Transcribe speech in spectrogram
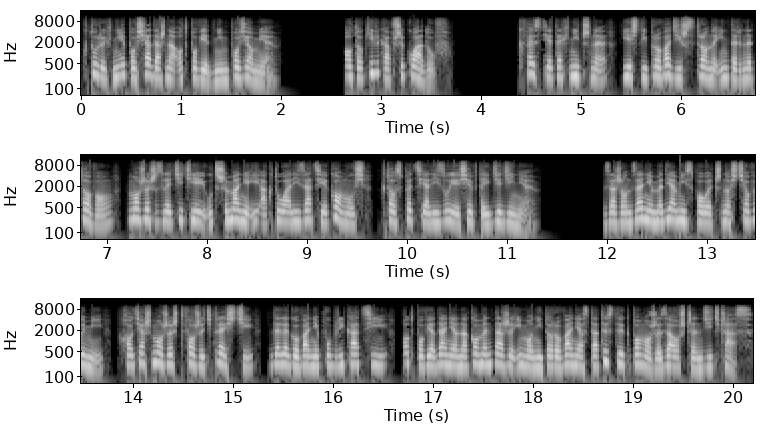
których nie posiadasz na odpowiednim poziomie. Oto kilka przykładów. Kwestie techniczne. Jeśli prowadzisz stronę internetową, możesz zlecić jej utrzymanie i aktualizację komuś, kto specjalizuje się w tej dziedzinie. Zarządzanie mediami społecznościowymi, chociaż możesz tworzyć treści, delegowanie publikacji, odpowiadania na komentarze i monitorowania statystyk pomoże zaoszczędzić czas.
